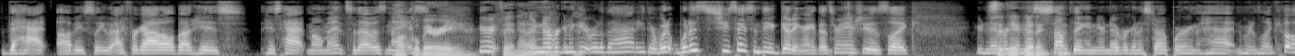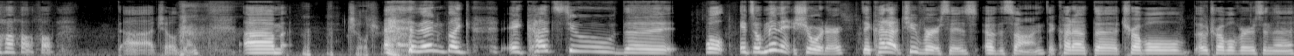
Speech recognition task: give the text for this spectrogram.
the hat, obviously. I forgot all about his his hat moment, so that was nice. Huckleberry, You're, Finn hat. you're never gonna get rid of the hat either. What what does she say? Cynthia Gooding, right? That's her name. She was like, "You're never Cynthia gonna Gooding, yeah. something, and you're never gonna stop wearing the hat." And we're like, "Ha ha ha ha." Ah, children. um, children. and then like it cuts to the well, it's a minute shorter. They cut out two verses of the song. They cut out the trouble, oh trouble verse, and the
